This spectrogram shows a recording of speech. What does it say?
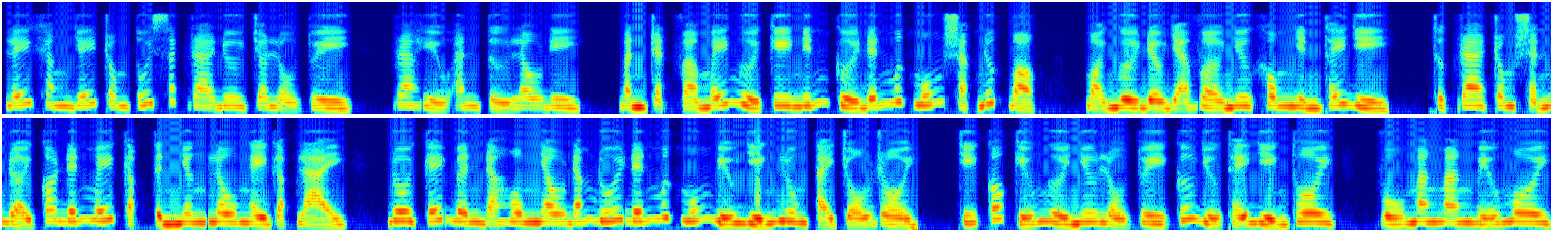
lấy khăn giấy trong túi sách ra đưa cho lộ tùy, ra hiệu anh tự lâu đi, bành trạch và mấy người kia nín cười đến mức muốn sặc nước bọt, mọi người đều giả vờ như không nhìn thấy gì, thực ra trong sảnh đợi có đến mấy cặp tình nhân lâu ngày gặp lại, đôi kế bên đã hôn nhau đắm đuối đến mức muốn biểu diễn luôn tại chỗ rồi. Chỉ có kiểu người như lộ tùy cứ giữ thể diện thôi, vụ mang mang biểu môi,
